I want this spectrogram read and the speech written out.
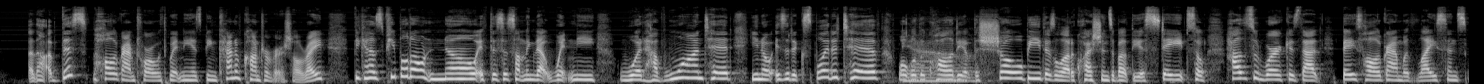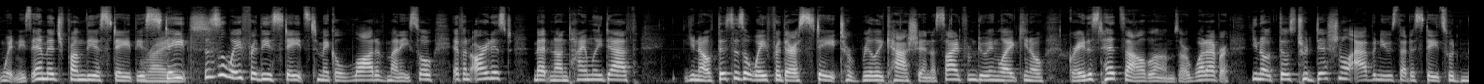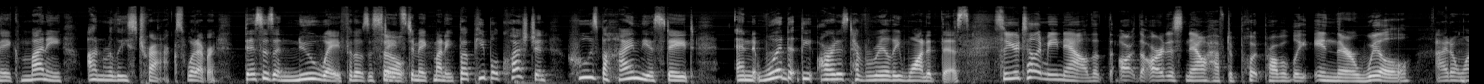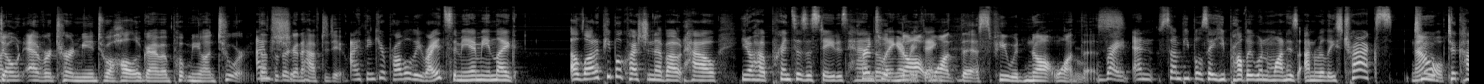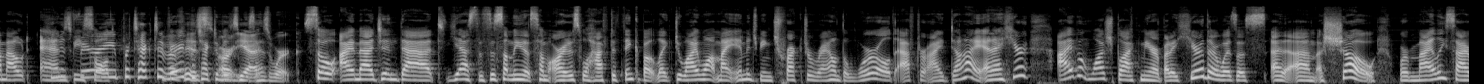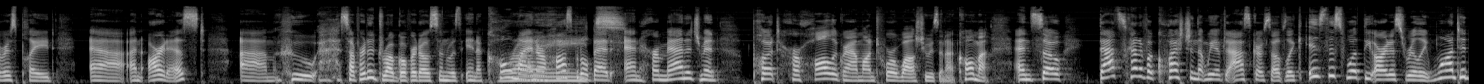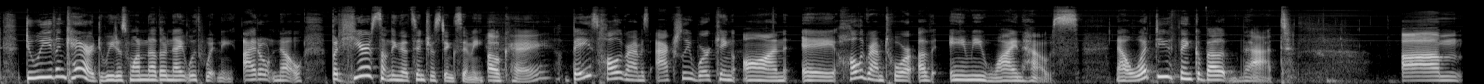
This hologram tour with Whitney has been kind of controversial, right? Because people don't know if this is something that Whitney would have wanted. You know, is it exploitative? What will the quality of the show be? There's a lot of questions about the estate. So, how this would work is that base hologram would license Whitney's image from the estate. The estate, this is a way for the estates to make a lot of money. So if an artist met an untimely death, you know, this is a way for their estate to really cash in, aside from doing like, you know, greatest hits albums or whatever. You know, those traditional avenues that estates would make money, unreleased tracks, whatever. This is a new way for those estates So- to make money. But people question who's behind the estate and would the artist have really wanted this? So you're telling me now that the, art, the artists now have to put probably in their will. I don't want- Don't ever turn me into a hologram and put me on tour. That's I'm what they're going to have to do. I think you're probably right, Simi. I mean, like, a lot of people question about how you know how Prince's estate is handling everything. Prince would handling not everything. want this. He would not want this. Right, and some people say he probably wouldn't want his unreleased tracks to, No. to come out and be very sold. protective of his art- yeah, his work. So I imagine that yes, this is something that some artists will have to think about. Like, do I want my image being trucked around the world after I die? And I hear I haven't watched Black Mirror, but I hear there was a a, um, a show where Miley Cyrus played. Uh, an artist um, who suffered a drug overdose and was in a coma in her hospital bed, and her management put her hologram on tour while she was in a coma. And so that's kind of a question that we have to ask ourselves like is this what the artist really wanted? Do we even care? Do we just want another night with whitney? I don't know. But here's something that's interesting simi. Okay. base hologram is actually working on a hologram tour of amy winehouse. Now what do you think about that Oh,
